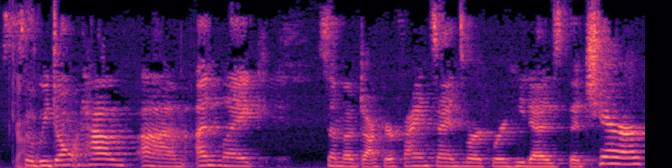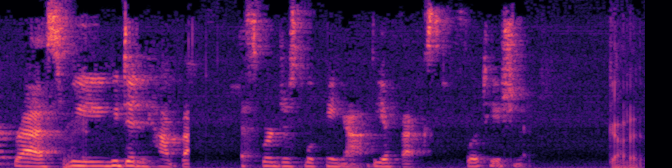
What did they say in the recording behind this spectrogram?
so it. we don't have, um, unlike some of Dr. Feinstein's work where he does the chair rest, we, we didn't have that. We're just looking at the effects of flotation. Got it.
